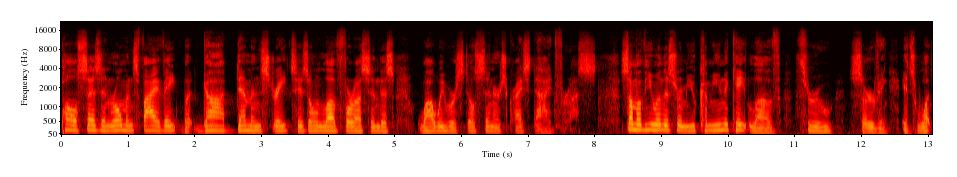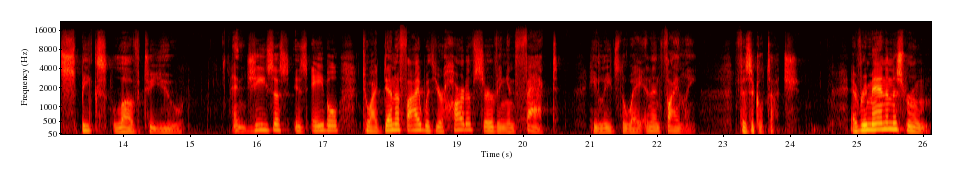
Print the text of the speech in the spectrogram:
Paul says in Romans 5 8, but God demonstrates his own love for us in this while we were still sinners, Christ died for us. Some of you in this room, you communicate love through serving. It's what speaks love to you and Jesus is able to identify with your heart of serving. In fact, he leads the way. And then finally, physical touch. Every man in this room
